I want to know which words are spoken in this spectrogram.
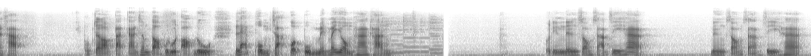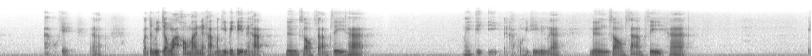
นะครับผมจะลองตัดการเชื่อมต่อบลูทูธออกดู และผมจะกดปุ่มเม็ดไม่ยม 5 ครั้ง ดอีกหนึ่งสองสามสี่ห้าหนึ่งสองสามสี่ห้าอะโอเคนะครับมันจะมีจังหวะของมันนะครับ เมื่อกี้ไม่ติดนะครับหนึ่งสองสามสี่ห้าไม่ติดอีกนะครับออีกทีหนึ่งนะหนึ่งสองสามสี่ห้าเอ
